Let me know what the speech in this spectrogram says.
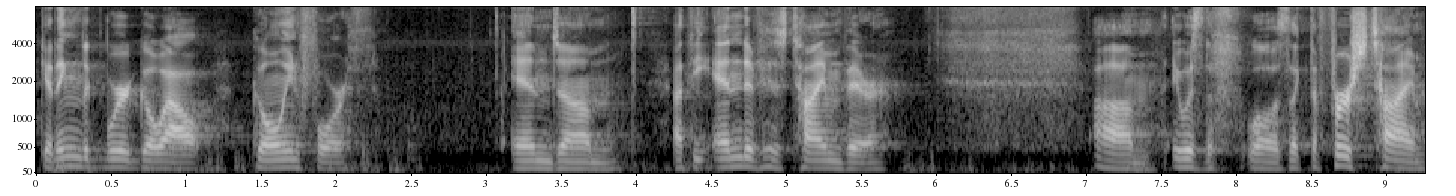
Getting the word go out, going forth. And um, at the end of his time there, um, it was the well, it was like the first time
